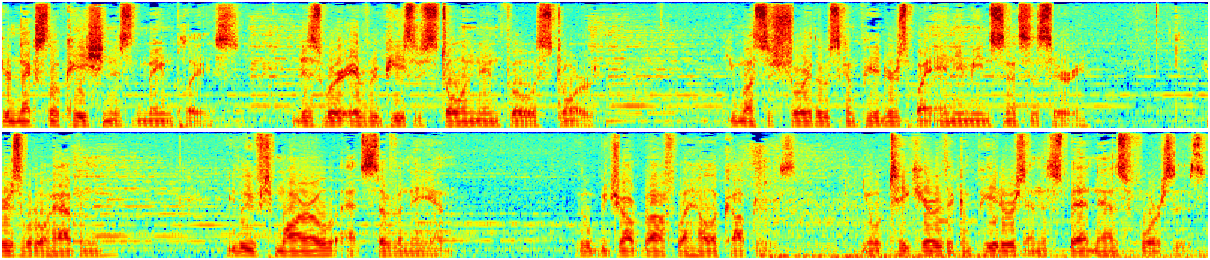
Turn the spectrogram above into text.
Your next location is the main place. It is where every piece of stolen info is stored. You must destroy those computers by any means necessary. Here's what will happen. You leave tomorrow at 7 a.m. You will be dropped off by helicopters. You will take care of the computers and the Spetsnaz forces.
